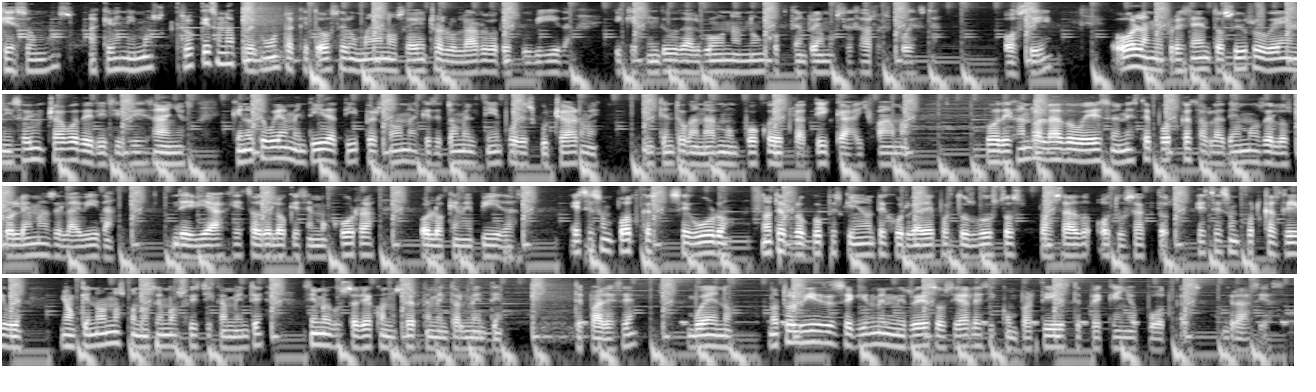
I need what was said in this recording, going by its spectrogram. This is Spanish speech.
¿Qué somos? ¿A qué venimos? Creo que es una pregunta que todo ser humano se ha hecho a lo largo de su vida y que sin duda alguna nunca obtendremos esa respuesta. ¿O sí? Hola, me presento, soy Rubén y soy un chavo de 16 años, que no te voy a mentir a ti persona que se tome el tiempo de escucharme. Intento ganarme un poco de platica y fama. Pero dejando al lado eso, en este podcast hablaremos de los problemas de la vida, de viajes o de lo que se me ocurra o lo que me pidas. Este es un podcast seguro, no te preocupes que yo no te juzgaré por tus gustos pasados o tus actos. Este es un podcast libre y aunque no nos conocemos físicamente, sí me gustaría conocerte mentalmente. ¿Te parece? Bueno, no te olvides de seguirme en mis redes sociales y compartir este pequeño podcast. Gracias.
